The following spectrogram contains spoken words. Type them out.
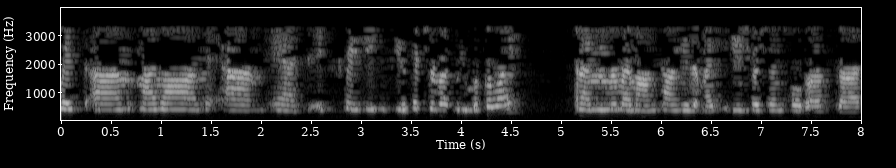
with um, my mom, um, and it's crazy to see a picture of us we look alike. And I remember my mom telling me that my pediatrician told us that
